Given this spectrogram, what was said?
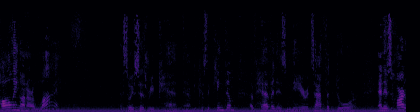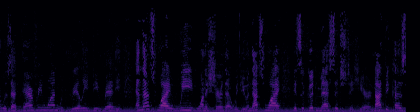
calling on our life. And so he says, repent, man, because the kingdom of heaven is near. It's at the door. And his heart was that everyone would really be ready. And that's why we want to share that with you. And that's why it's a good message to hear. Not because,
